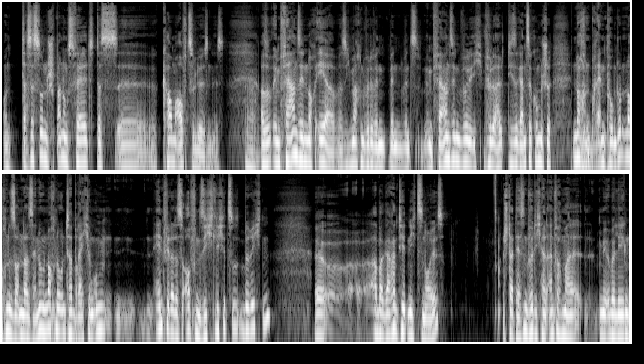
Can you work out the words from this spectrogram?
Und das ist so ein Spannungsfeld, das äh, kaum aufzulösen ist. Ja. Also im Fernsehen noch eher. Was ich machen würde, wenn wenn wenn es im Fernsehen würde, ich würde halt diese ganze komische noch ein Brennpunkt und noch eine Sondersendung, noch eine Unterbrechung, um entweder das Offensichtliche zu berichten, äh, aber garantiert nichts Neues. Stattdessen würde ich halt einfach mal mir überlegen,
